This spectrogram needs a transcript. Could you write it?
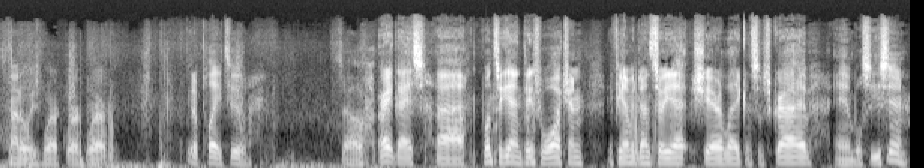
It's not always work, work, work. We gotta play too. So, all right, guys. Uh, once again, thanks for watching. If you haven't done so yet, share, like, and subscribe, and we'll see you soon.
